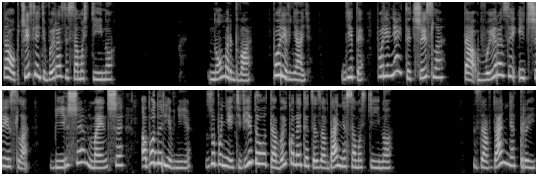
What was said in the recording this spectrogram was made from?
та обчисліть вирази самостійно. Номер 2. Порівняй. Діти, порівняйте числа та вирази і числа більше, менше або дорівнює. Зупиніть відео та виконайте це завдання самостійно. Завдання 3.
